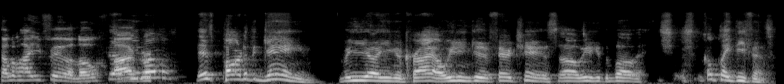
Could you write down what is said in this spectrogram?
Tell them how you feel, Lo. I you agree. know, it's part of the game. But you know, you can cry. Oh, we didn't get a fair chance. Oh, we didn't get the ball. Go play defense.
